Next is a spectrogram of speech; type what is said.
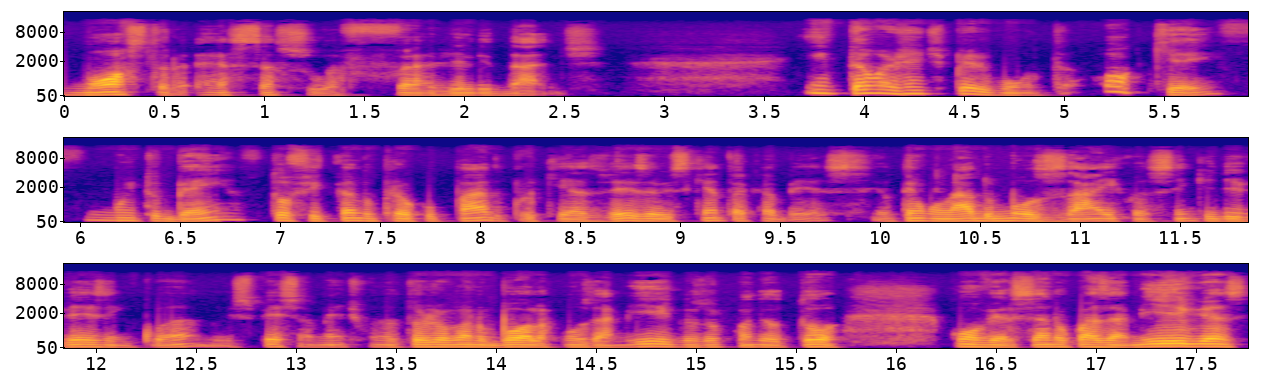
mostra essa sua fragilidade. Então a gente pergunta, ok, muito bem, estou ficando preocupado porque às vezes eu esquento a cabeça. Eu tenho um lado mosaico assim que de vez em quando, especialmente quando eu estou jogando bola com os amigos ou quando eu estou conversando com as amigas,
